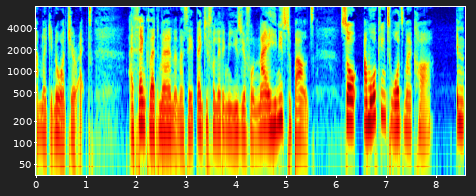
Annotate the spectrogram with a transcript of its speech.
I'm like, you know what? You're right. I thank that man and I say, thank you for letting me use your phone. Now he needs to bounce. So I'm walking towards my car. In,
